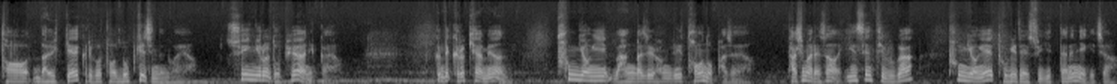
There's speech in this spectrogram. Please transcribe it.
더 넓게, 그리고 더 높게 짓는 거예요. 수익률을 높여야 하니까요. 근데 그렇게 하면 풍경이 망가질 확률이 더 높아져요. 다시 말해서 인센티브가 풍경에 독이 될 수 있다는 얘기죠.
